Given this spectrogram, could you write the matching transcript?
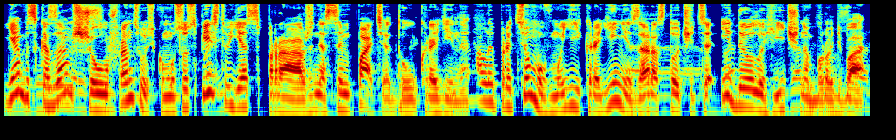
Я the- б сказав, що у французькому суспільстві є справжня симпатія до України, але при цьому в моїй країні зараз точиться ідеологічна боротьба.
